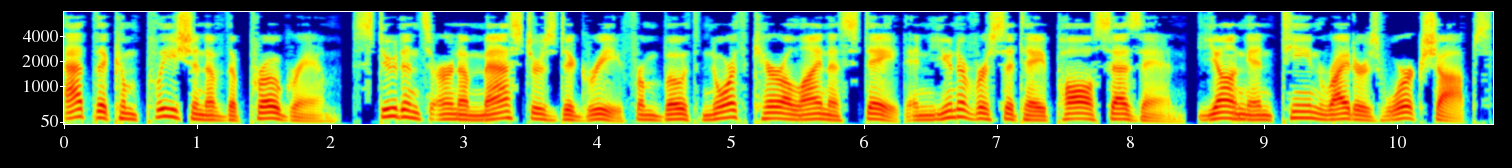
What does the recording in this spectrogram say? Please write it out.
At the completion of the program, students earn a master's degree from both North Carolina State and Université Paul Cézanne. Young and Teen Writers Workshops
